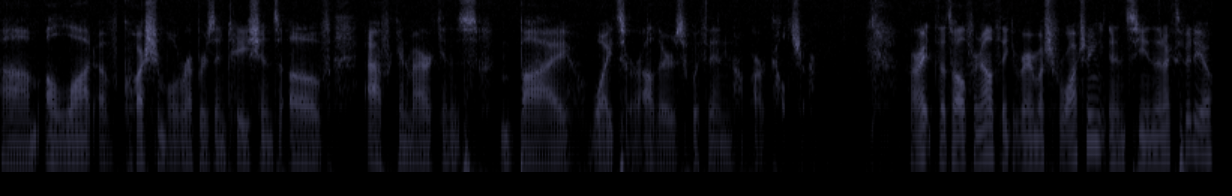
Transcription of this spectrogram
um, a lot of questionable representations of African Americans by whites or others within our culture. Alright, that's all for now. Thank you very much for watching, and see you in the next video.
